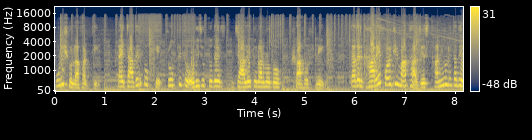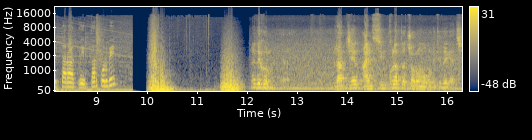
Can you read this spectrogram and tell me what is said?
পুলিশও লাভার্থী। তাই তাদের পক্ষে প্রকৃত অভিযুক্তদের জালে তোলার মতো সাহস নেই। তাদের ঘাড়ে কয়টি মাথা যে স্থানীয় নেতাদের তারা গ্রেপ্তার করবে? দেখুন, রাজ্যের আইন শৃঙ্খলা তো চরম অবনতিতে গেছে।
